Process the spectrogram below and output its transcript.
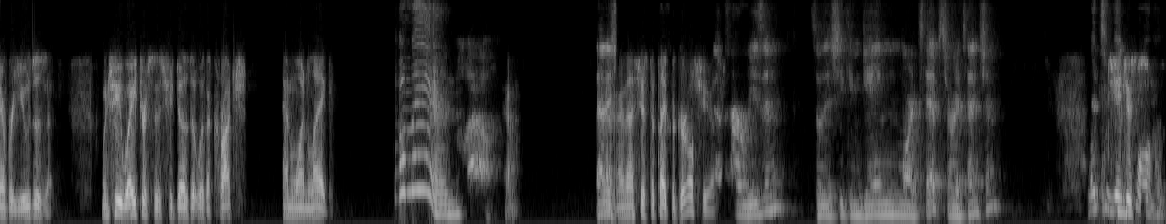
never uses it. When she waitresses, she does it with a crutch and one leg, Oh man, Wow. That is and that's just the type of girl she is. for a reason, so that she can gain more tips or attention. that's a She good just- point.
